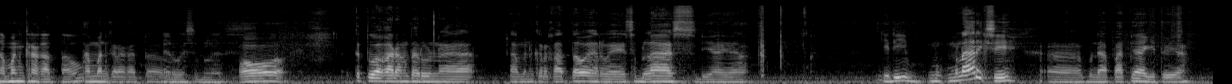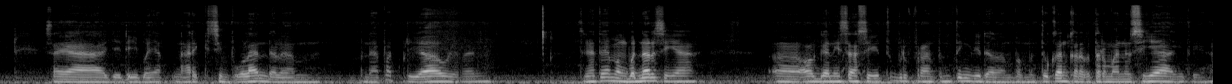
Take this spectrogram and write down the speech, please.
Taman Krakatau, Taman Krakatau. RW 11. Oh, Ketua Karang Taruna Taman Krakatau RW 11 dia ya. Jadi menarik sih eh, pendapatnya gitu ya. Saya jadi banyak narik kesimpulan dalam pendapat beliau ya kan. Ternyata emang benar sih ya. Eh, organisasi itu berperan penting di dalam pembentukan karakter manusia gitu ya.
